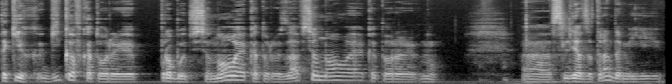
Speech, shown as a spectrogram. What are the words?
таких гиков, которые пробуют все новое, которые за все новое, которые, ну, а, следят за трендами и...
